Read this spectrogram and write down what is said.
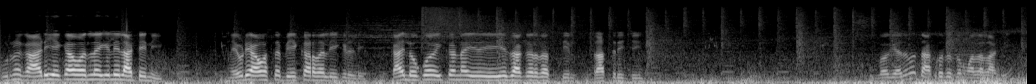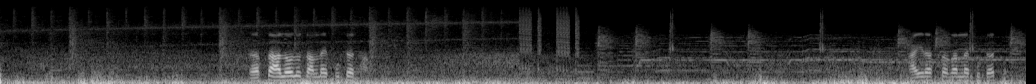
पूर्ण गाडी एका बाजूला गेली लाटेनी. एवढी अवस्था बेकार झाली इकडली. काय लोक इकडनं ये ये जा करत असतील रात्रीची. बघ मग दाखवतो तुम्हाला लाटी. रस्ता हलवलो चाललाय फुटत हा काही रस्ता चाललाय फुटत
